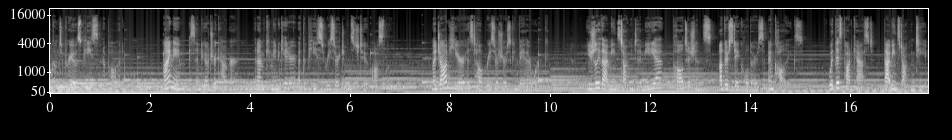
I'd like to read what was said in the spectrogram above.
Welcome to Prio's Peace in a Pod. My name is Indigo Trigghauger, and I'm a communicator at the Peace Research Institute Oslo. My job here is to help researchers convey their work. Usually that means talking to the media, politicians, other stakeholders, and colleagues. With this podcast, that means talking to you.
